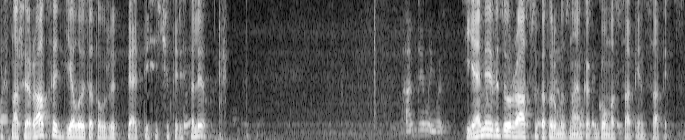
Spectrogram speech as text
И с нашей расой делают это уже 5400 лет. Я имею в виду расу, которую мы знаем как Homo sapiens sapiens.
